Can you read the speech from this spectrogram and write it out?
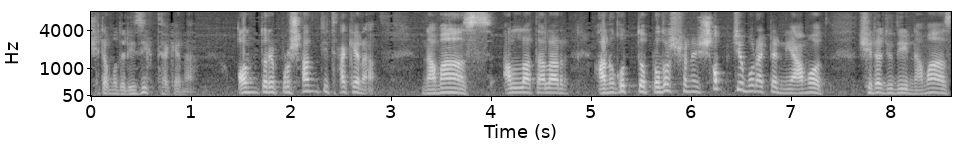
সেটার মধ্যে রিজিক থাকে না। অন্তরে প্রশান্তি থাকে না। নামাজ আল্লাহ তালার আনুগত্য প্রদর্শনের সবচেয়ে বড় একটা নিয়ামত, সেটা যদি নামাজ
